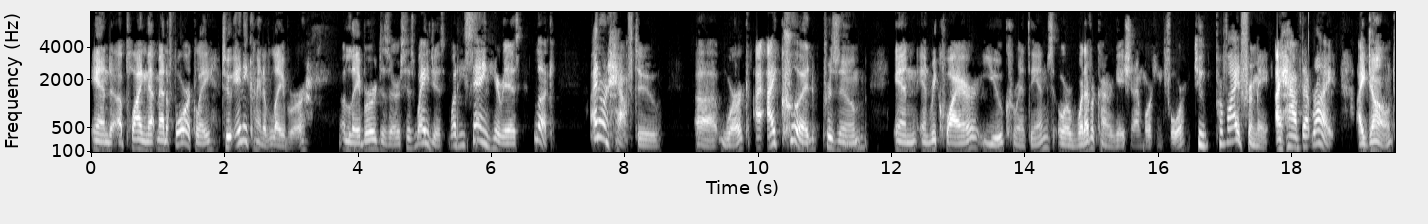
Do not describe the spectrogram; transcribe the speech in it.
and applying that metaphorically to any kind of laborer. A laborer deserves his wages. What he's saying here is look, I don't have to uh, work. I, I could presume and, and require you, Corinthians, or whatever congregation I'm working for, to provide for me. I have that right. I don't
